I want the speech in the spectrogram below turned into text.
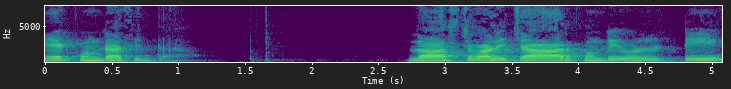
ਇਹ ਕੁੰਡਾ ਸਿੱਧਾ। ਲਾਸਟ ਵਾਲੇ ਚਾਰ ਕੁੰਡੇ ਉਲਟੇ।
